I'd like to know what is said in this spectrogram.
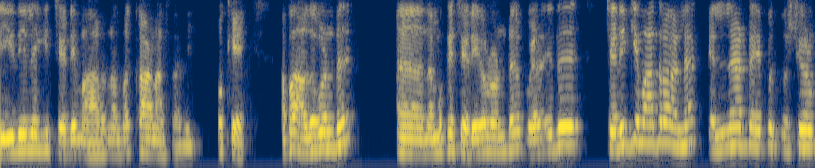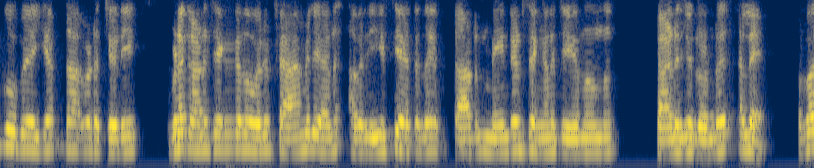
രീതിയിലേക്ക് ചെടി മാറുന്ന നമുക്ക് കാണാൻ സാധിക്കും. ഓക്കെ അപ്പൊ അതുകൊണ്ട് നമുക്ക് ചെടികളുണ്ട്. ഇത് ചെടിക്ക് മാത്രമല്ല എല്ലാ ടൈപ്പ് കൃഷികൾക്കും ഉപയോഗിക്കാം ദാ ഇവിടെ ചെടി ഇവിടെ കാണിച്ചേക്കുന്ന ഒരു ഫാമിലിയാണ് അവർ ഈസി ആയിട്ട് ഇത് ഗാർഡൻ മെയിൻ്റെനൻസ് എങ്ങനെ ചെയ്യുന്നതെന്ന് കാണിച്ചിട്ടുണ്ട് അല്ലെ അപ്പൊ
